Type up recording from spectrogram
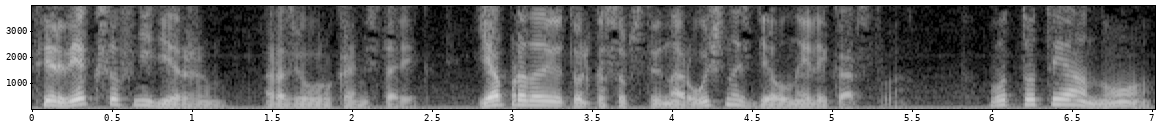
«Фервексов не держим», — развел руками старик. «Я продаю только собственноручно сделанные лекарства». «Вот то-то и оно».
